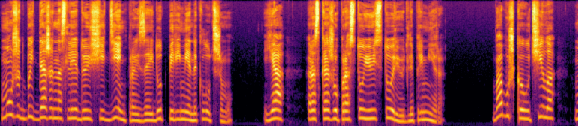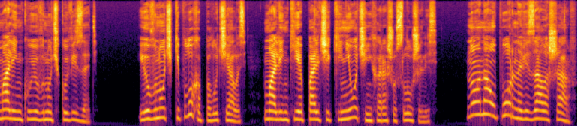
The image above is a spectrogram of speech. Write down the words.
Может быть, даже на следующий день произойдут перемены к лучшему. Я расскажу простую историю для примера. Бабушка учила маленькую внучку вязать. И у внучки плохо получалось, маленькие пальчики не очень хорошо слушались. Но она упорно вязала шарф.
